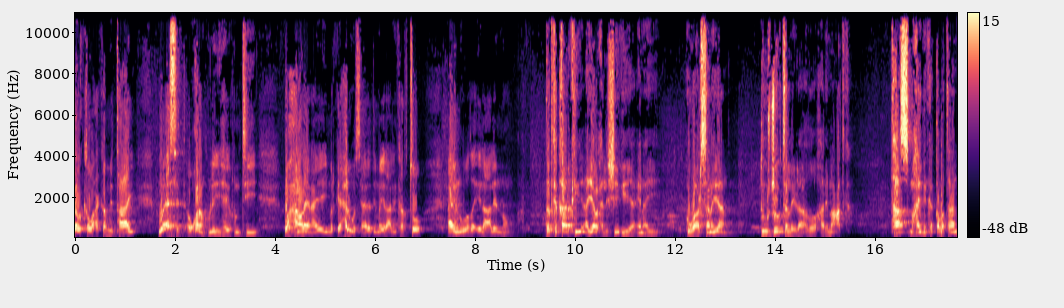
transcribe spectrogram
dalka waxay ka mid tahay waa asad uu qaranku leeyahay runtii. Waxaan leenahay markaa hal wasaaradii ma ilaalin karto aynu wada ilaalino dadka qaarkii ayaa waxaa la sheegayaa in ay ugaadhsanayaan duurjoogta la yidhaahdo harimacadka taas maxay idinka qabataan?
